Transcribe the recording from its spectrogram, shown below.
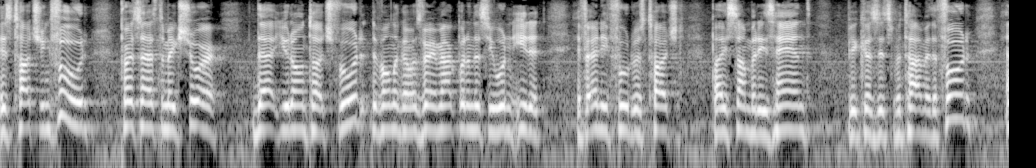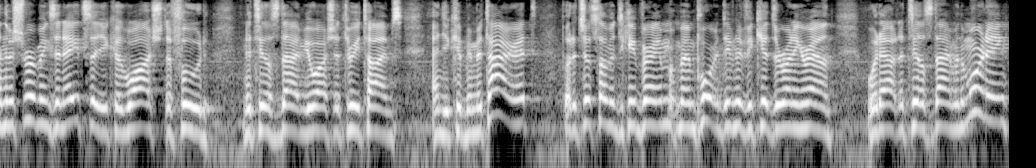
is touching food. Person has to make sure that you don't touch food. The Vilna was very makbid in this, he wouldn't eat it if any food was touched by somebody's hand because it's matame the food. And the Mishmur brings an eitzah, you could wash the food in daim, you wash it three times, and you could be matire it, but it's just something to keep very important, even if your kids are running around without natilas daim in the morning,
